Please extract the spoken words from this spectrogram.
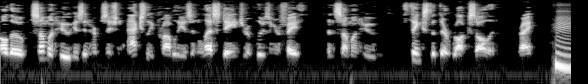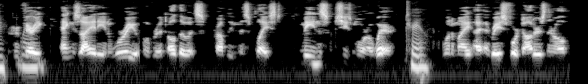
Although someone who is in her position actually probably is in less danger of losing her faith than someone who thinks that they're rock solid, right? Hmm. Her Right. very anxiety and worry over it, although it's probably misplaced, means she's more aware. True. One of my, I, I raised four daughters, and they're all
